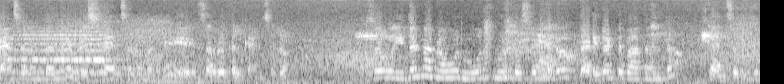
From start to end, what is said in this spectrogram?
ಕ್ಯಾನ್ಸರ್ ಅಂತಂದರೆ ಬ್ರೆಸ್ಟ್ ಕ್ಯಾನ್ಸರು ಮತ್ತು ಸರ್ವೈಕಲ್ ಕ್ಯಾನ್ಸರು ಸೊ ಇದನ್ನು ನಾವು ನೂರಕ್ಕೆ ನೂರು ಪರ್ಸೆಂಟ್ ತಡೆಗಟ್ಟಬಾದಂಥ ಕ್ಯಾನ್ಸರ್ ಇದು.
